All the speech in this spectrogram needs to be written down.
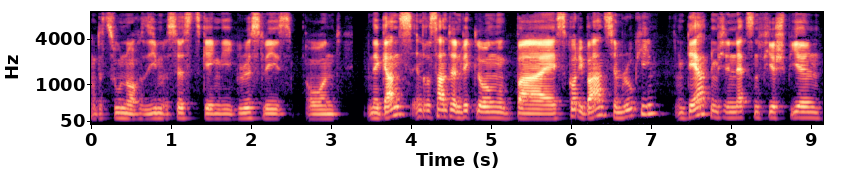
und dazu noch 7 Assists gegen die Grizzlies und eine ganz interessante Entwicklung bei Scotty Barnes, dem Rookie. Der hat nämlich in den letzten vier Spielen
